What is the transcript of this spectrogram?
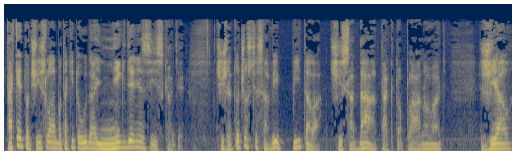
Takéto číslo alebo takýto údaj nikde nezískate. Čiže to, čo ste sa vy pýtala, či sa dá takto plánovať, žiaľ,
